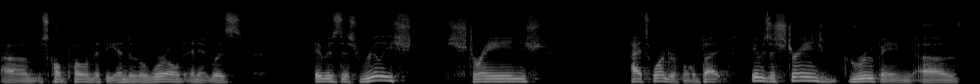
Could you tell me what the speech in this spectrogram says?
um, was called poem at the end of the world and it was it was this really sh- strange it's wonderful but it was a strange grouping of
